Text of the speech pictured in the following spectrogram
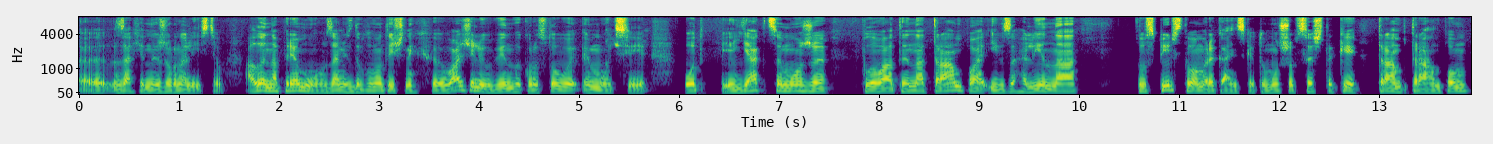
е, західних журналістів, але напряму замість дипломатичних важелів він використовує емоції. От як це може впливати на Трампа і взагалі на суспільство американське, тому що все ж таки Трамп Трампом,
